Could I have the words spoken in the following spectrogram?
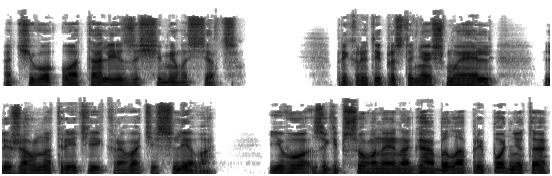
отчего у Аталии защемило сердце. Прикрытый простыней Шмуэль лежал на третьей кровати слева. Его загипсованная нога была приподнята,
